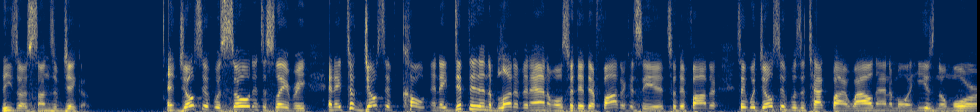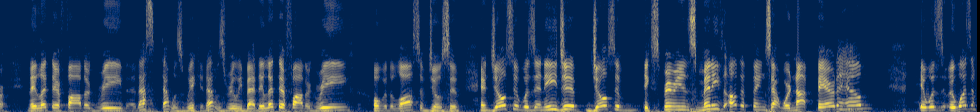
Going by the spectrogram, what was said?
These are sons of Jacob. And Joseph was sold into slavery, and they took Joseph's coat and they dipped it in the blood of an animal so that their father could see it. So their father said, Well, Joseph was attacked by a wild animal and he is no more. They let their father grieve. That's, that was wicked. That was really bad. They let their father grieve over the loss of Joseph. And Joseph was in Egypt. Joseph experienced many other things that were not fair to him it was it wasn't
